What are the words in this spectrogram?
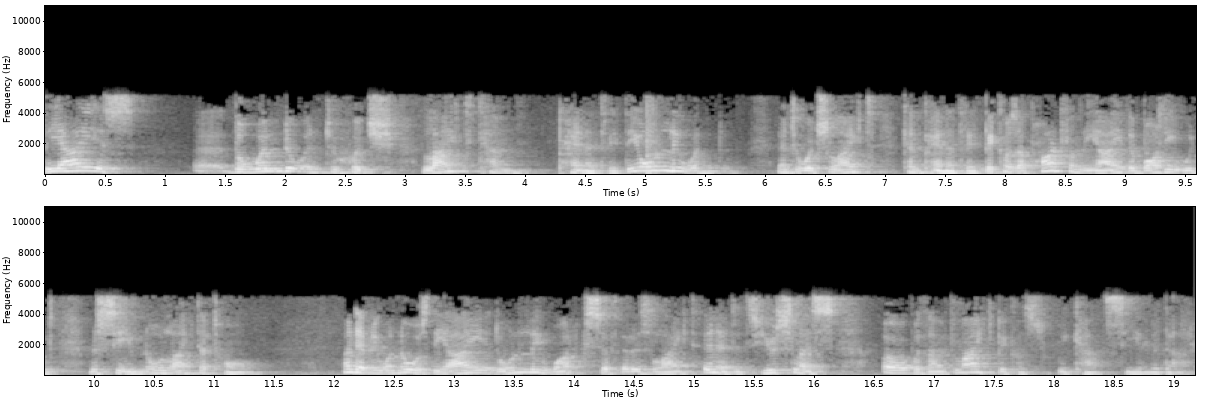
The eye is uh, the window into which light can penetrate, the only window into which light can penetrate, because apart from the eye, the body would receive no light at all. And everyone knows the eye, it only works if there is light in it. It's useless uh, without light because we can't see in the dark.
